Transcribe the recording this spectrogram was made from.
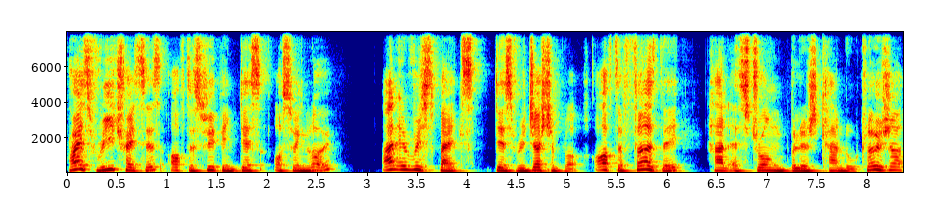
Price retraces after sweeping this or swing low, and it respects this rejection block after Thursday had a strong bullish candle closure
